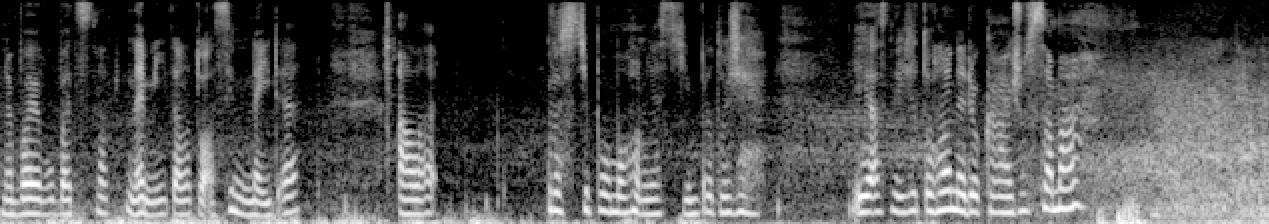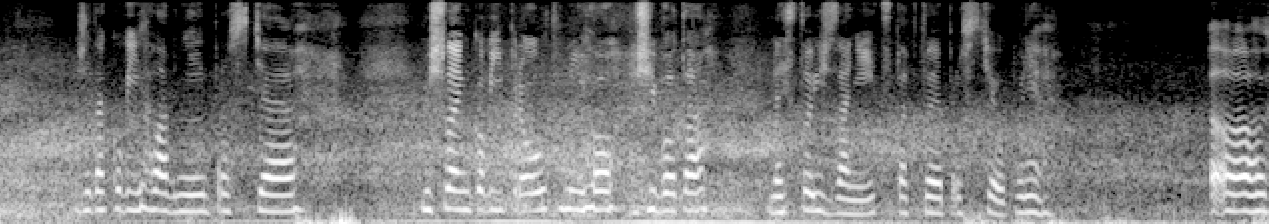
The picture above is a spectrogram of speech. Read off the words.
nebo je vůbec snad nemít, ale to asi nejde, ale prostě pomohl mě s tím, protože je jasný, že tohle nedokážu sama, že takový hlavní prostě myšlenkový prout mýho života nestojíš za nic, tak to je prostě úplně uh,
